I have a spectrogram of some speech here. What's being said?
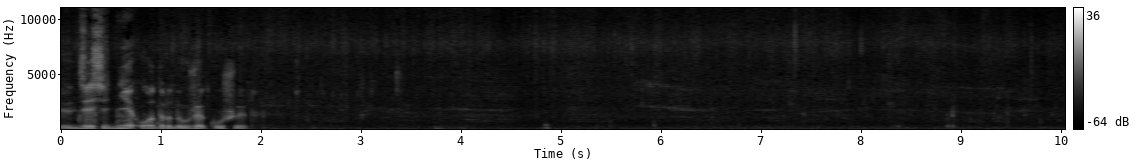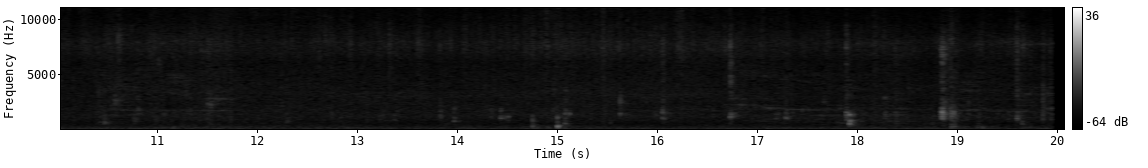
10 дней от роду уже кушают.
